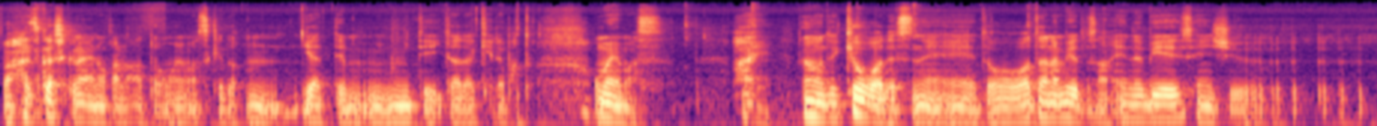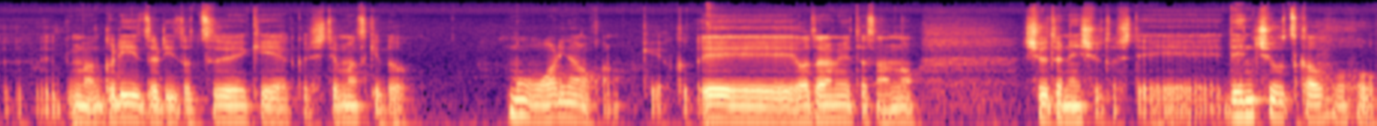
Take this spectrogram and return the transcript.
まあ、恥ずかしくないのかなと思いますけど、うん、やってみていただければと思います。はい、なので今日はですね、えーと、渡辺裕太さん NBA 選手、まあ、グリーズリーと 2way 契約してますけどもう終わりなのかな契約、えー、渡辺裕太さんのシュート練習として、電池を使う方法、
